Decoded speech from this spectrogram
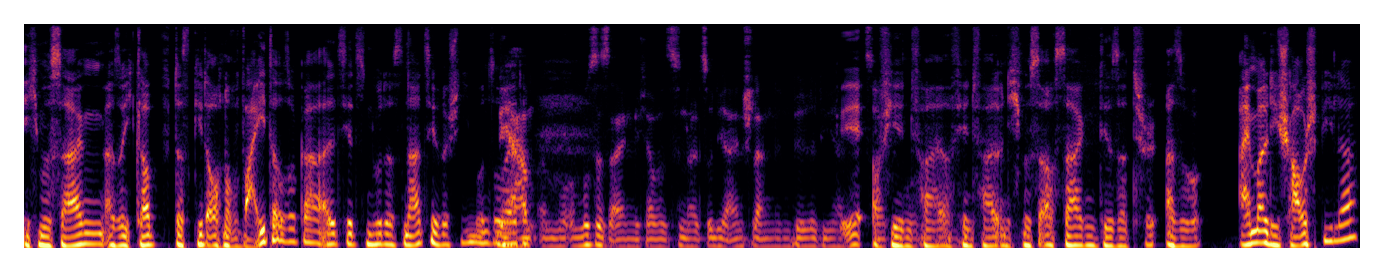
ich muss sagen, also ich glaube, das geht auch noch weiter sogar als jetzt nur das Nazi-Regime und so ja, weiter. Ja, muss es eigentlich, aber es sind halt so die einschlagenden Bilder, die halt Auf jeden Fall, auf jeden Fall. Und ich muss auch sagen, dieser, also einmal die Schauspieler.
